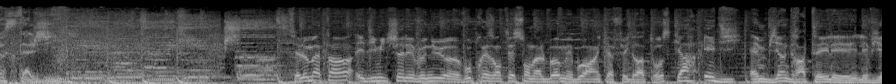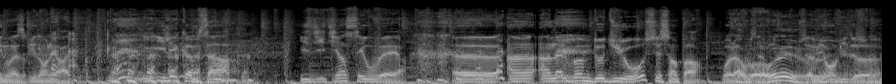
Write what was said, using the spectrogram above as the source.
Nostalgie. C'est le matin, Eddie Mitchell est venu euh, vous présenter son album et boire un café gratos, car Eddie aime bien gratter les, les viennoiseries dans les radios. Il- Il est comme ça. Il se dit tiens c'est ouvert. Euh, un, un album de duo, c'est sympa. Voilà, Ah vous, bah avez- vous oui, aviez envie bien de sûr.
